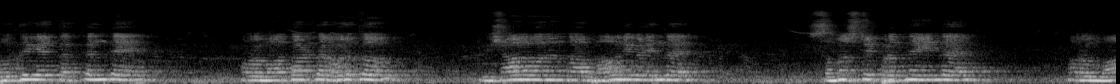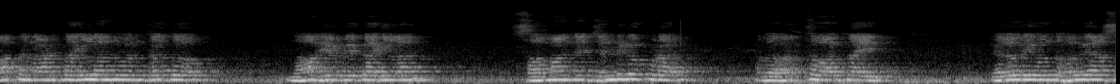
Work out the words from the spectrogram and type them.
ಬುದ್ಧಿಗೆ ತಕ್ಕಂತೆ ಅವರು ಮಾತಾಡ್ತಾರೆ ಹೊರತು ವಿಶಾಲವಾದಂಥ ಭಾವನೆಗಳಿಂದ ಸಮಷ್ಟಿ ಪ್ರಜ್ಞೆಯಿಂದ ಅವರು ಮಾತನಾಡ್ತಾ ಇಲ್ಲ ಅನ್ನುವಂಥದ್ದು ನಾವು ಹೇಳಬೇಕಾಗಿಲ್ಲ. ಸಾಮಾನ್ಯ ಜನರಿಗೂ ಕೂಡ ಅದು ಅರ್ಥವಾಗ್ತಾ ಇದೆ. ಕೆಲವರಿಗೆ ಒಂದು ಹವ್ಯಾಸ.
